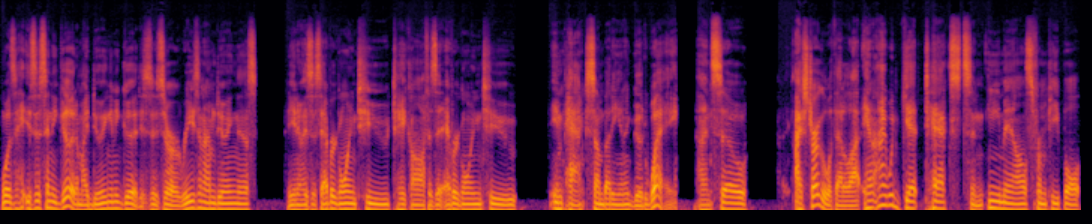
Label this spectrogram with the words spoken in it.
was is this any good? Am I doing any good? Is, is there a reason I'm doing this? You know, is this ever going to take off? Is it ever going to impact somebody in a good way? And so I struggle with that a lot. And I would get texts and emails from people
